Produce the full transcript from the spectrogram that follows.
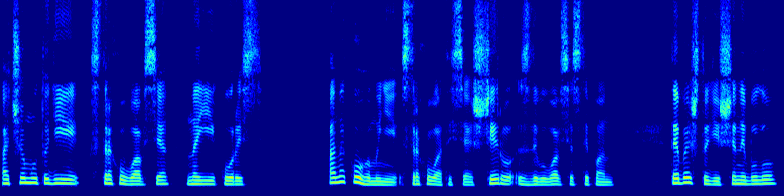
А чому тоді страхувався на її користь? А на кого мені страхуватися? щиро здивувався Степан. Тебе ж тоді ще не було.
